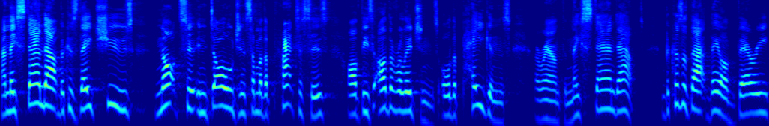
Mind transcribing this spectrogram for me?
And they stand out because they choose not to indulge in some of the practices of these other religions or the pagans around them. They stand out. And because of that, they are very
